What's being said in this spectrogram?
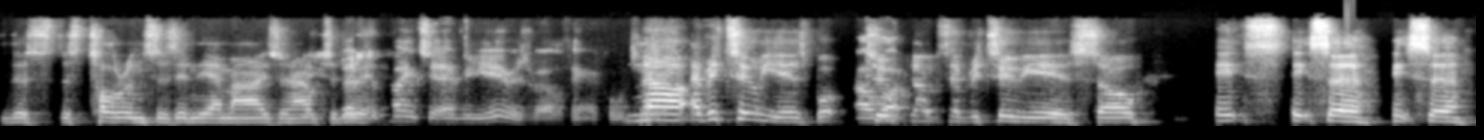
there's there's tolerances in the MIs and how You're to do it. To paint it every year as well, I think. No, every two years, but oh, two coats every two years. So it's it's a it's a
